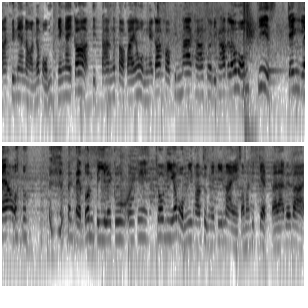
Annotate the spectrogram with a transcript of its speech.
มากขึ้นแน่นอนครับผม ยังไงก็ติดตามกันต่อไปครับผมยังไงก็ขอบคุณมากครับสวัสดีครับไปแล้วครับผมพีสเจ๊งอีกแล้ว ตั้งแต่ต้นปีเลยกู โอเค โชคดีครับผมมีความสุขในปีใหม่ 2017 ไปแล้ว บ๊ายบาย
